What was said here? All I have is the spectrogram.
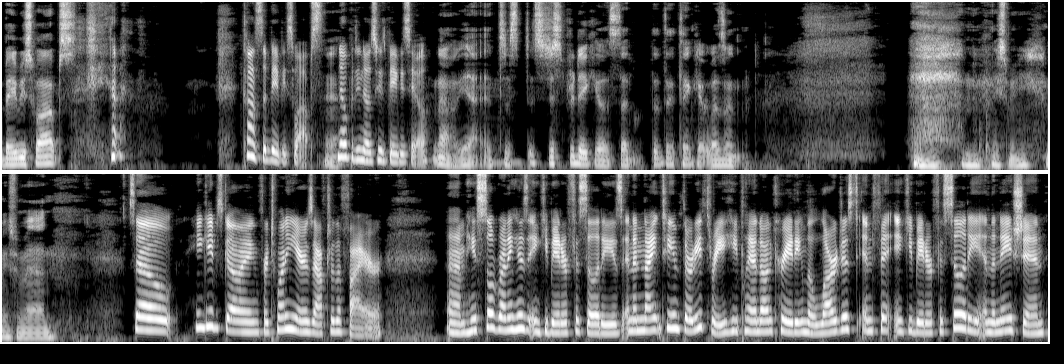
baby swaps. Constant baby swaps. Yeah. Nobody knows whose baby's who. No, yeah, it's just it's just ridiculous that that they think it wasn't. makes me makes me mad. So he keeps going for 20 years after the fire. Um, he's still running his incubator facilities, and in 1933, he planned on creating the largest infant incubator facility in the nation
